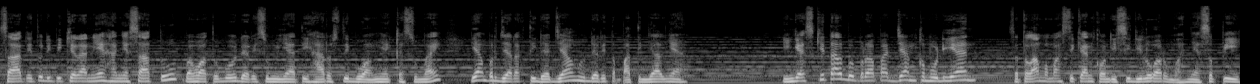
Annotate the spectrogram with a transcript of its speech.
Saat itu di pikirannya hanya satu bahwa tubuh dari Sumiyati harus dibuangnya ke sungai yang berjarak tidak jauh dari tempat tinggalnya. Hingga sekitar beberapa jam kemudian, setelah memastikan kondisi di luar rumahnya sepi,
